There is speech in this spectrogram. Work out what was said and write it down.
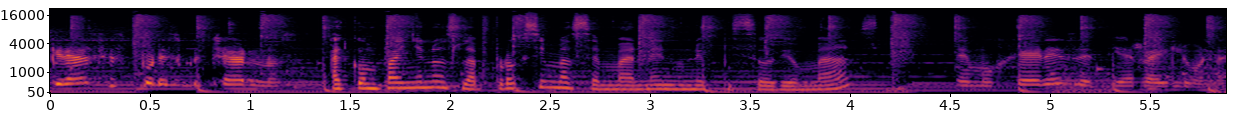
Gracias por escucharnos. Acompáñanos la próxima semana en un episodio más de Mujeres de Tierra y Luna.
